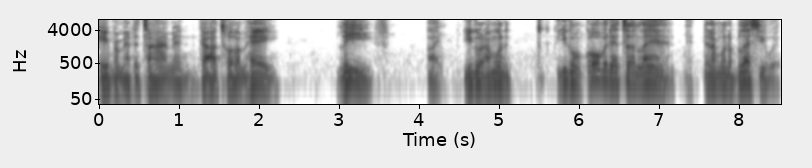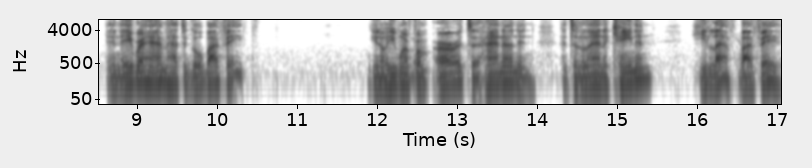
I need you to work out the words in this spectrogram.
Abram at the time, and God told him, "Hey, leave, like you go. I'm gonna you gonna go over there to a land that I'm gonna bless you with." And Abraham had to go by faith. You know, he went from Ur to Haran and, and to the land of Canaan. He left by faith.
